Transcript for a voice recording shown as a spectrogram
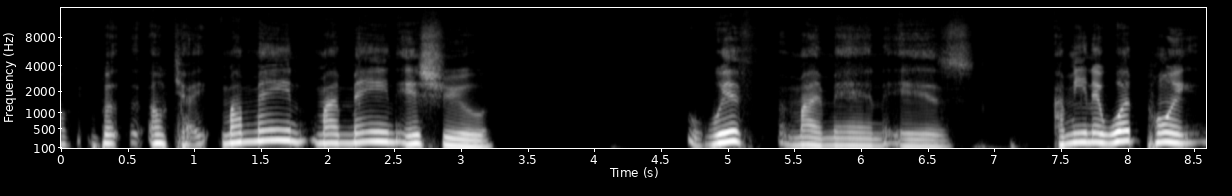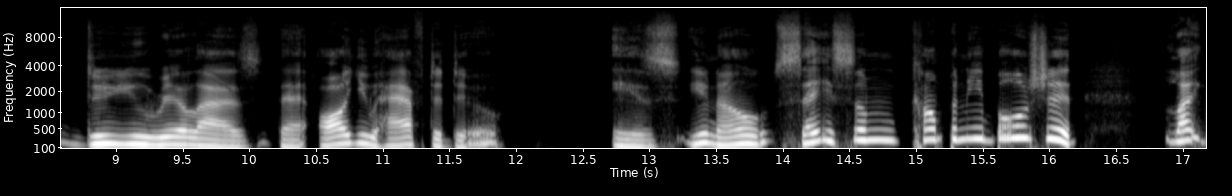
Okay, but uh, okay, my main my main issue with my man is I mean, at what point do you realize that all you have to do is, you know, say some company bullshit? Like,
